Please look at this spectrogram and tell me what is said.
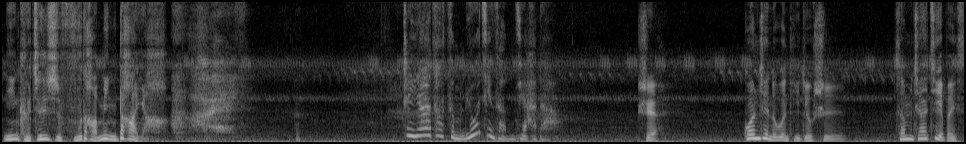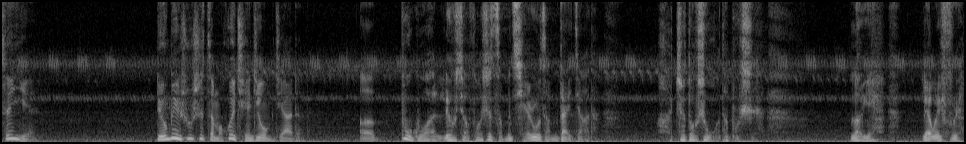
您可真是福大命大呀！哎这丫头怎么溜进咱们家的？是，关键的问题就是，咱们家戒备森严。刘秘书是怎么会潜进我们家的呢？呃，不管刘小芳是怎么潜入咱们戴家的，啊这都是我的不是。老爷，两位夫人，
